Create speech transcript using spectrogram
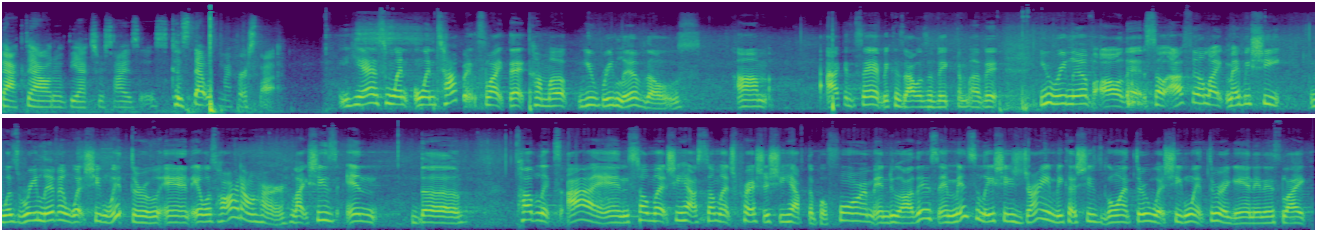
backed out of the exercises, because that was my first thought. Yes, when when topics like that come up, you relive those. Um, I can say it because I was a victim of it. You relive all that. So I feel like maybe she was reliving what she went through, and it was hard on her. Like she's in the public's eye, and so much she has so much pressure. She have to perform and do all this, and mentally she's drained because she's going through what she went through again. And it's like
